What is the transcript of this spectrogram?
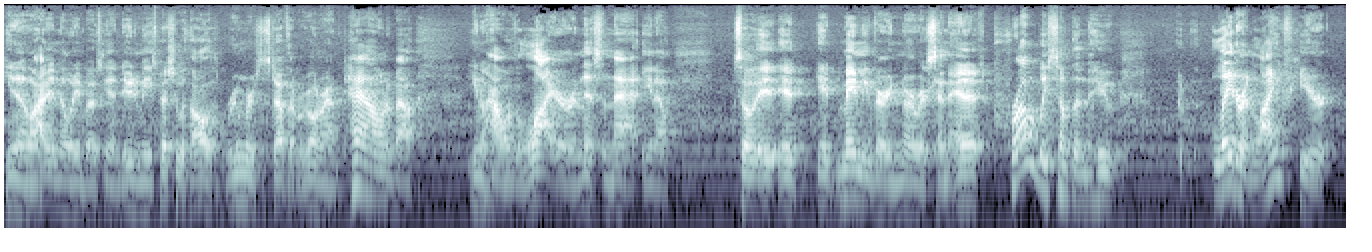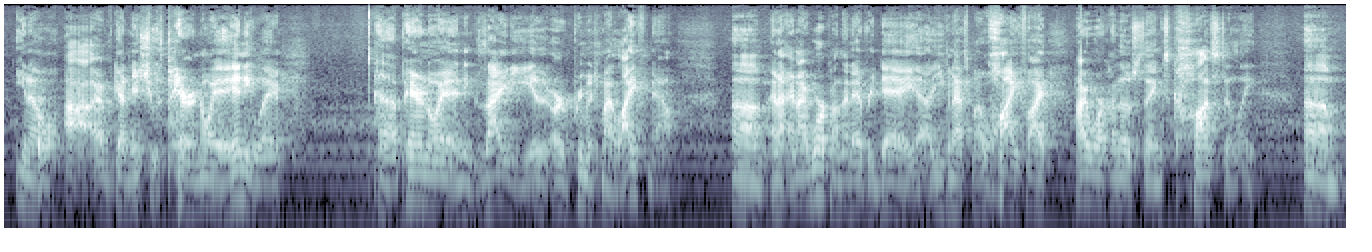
you know, I didn't know what anybody was going to do to me, especially with all the rumors and stuff that were going around town about, you know, how I was a liar and this and that, you know so it, it, it made me very nervous and, and it's probably something who later in life here you know I, have got an issue with paranoia anyway uh, paranoia and anxiety are pretty much my life now. Um, and, I, and I work on that every day. Uh, you can ask my wife. I, I work on those things constantly. Um,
